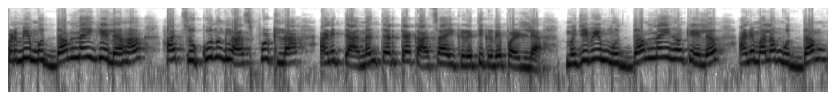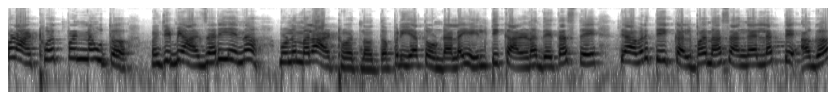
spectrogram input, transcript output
पण मी मुद्दाम नाही केलं हा? हा चुकून ग्लास फुटला आणि त्यानंतर त्या काचा इकडे तिकडे पडल्या. म्हणजे मी मुद्दाम नाही हा? केलं आणि मला मुद्दाम पण आठवत पण नव्हतं. म्हणजे मी आजारी आहे ना म्हणून मला आठवत नव्हतं. प्रिया तोंडाला येईल ती कारणं देत असते. त्यावर ती कल्पना सांगायला लागते. अगं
